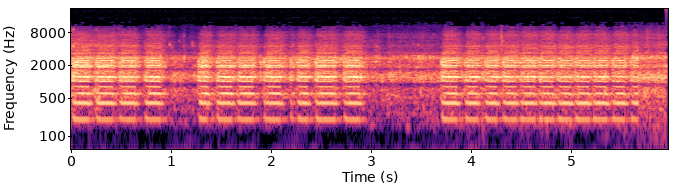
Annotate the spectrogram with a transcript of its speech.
Thank you.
